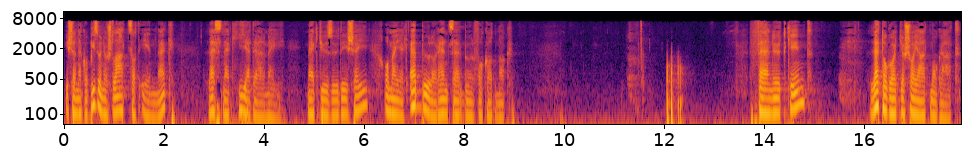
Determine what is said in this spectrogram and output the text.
És ennek a bizonyos látszat énnek lesznek hiedelmei, meggyőződései, amelyek ebből a rendszerből fakadnak. Felnőttként letagadja saját magát,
